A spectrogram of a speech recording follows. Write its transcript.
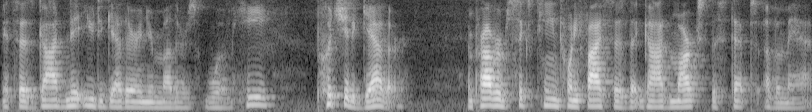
it says, God knit you together in your mother's womb. He put you together. And Proverbs 16 25 says that God marks the steps of a man.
